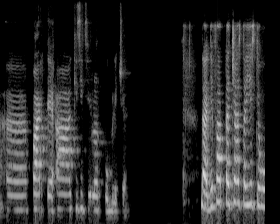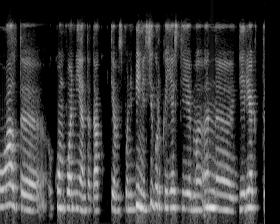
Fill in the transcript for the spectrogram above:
uh, parte a achizițiilor publice. Da, de fapt aceasta este o altă componentă, dacă putem spune. Bine, sigur că este în direct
